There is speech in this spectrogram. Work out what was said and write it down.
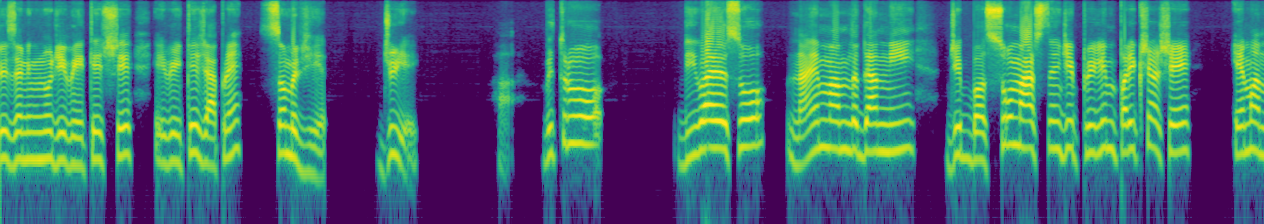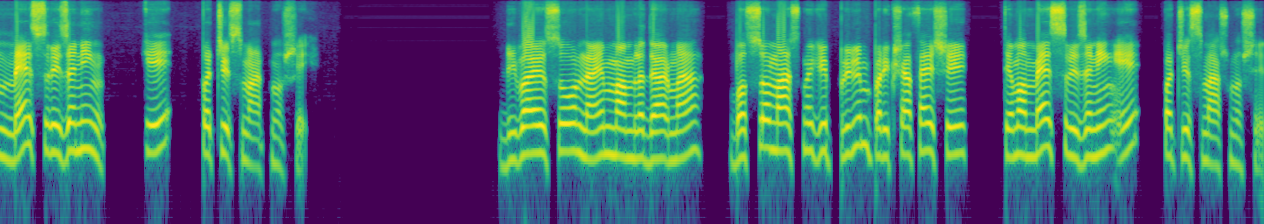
રિઝનિંગનું જે વેટેજ છે, એ વેટેજ આપણે સમજીએ, જોઈએ. હા, મિત્રો ડીવાયએસઓ નાયબ મામલતદારની જે બસો માર્ક્સની જે પ્રિલિમ પરીક્ષા છે, એમાં મેથ્સ રિઝનિંગ એ પચીસ માર્કનું છે. ડીવાયએસઓ નાયબ મામલતદારમાં બસો માર્ક્સની જે પ્રિલિમ પરીક્ષા થાય છે, તેમાં મેથ્સ રિઝનિંગ એ પચીસ માર્ક્સનું છે.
